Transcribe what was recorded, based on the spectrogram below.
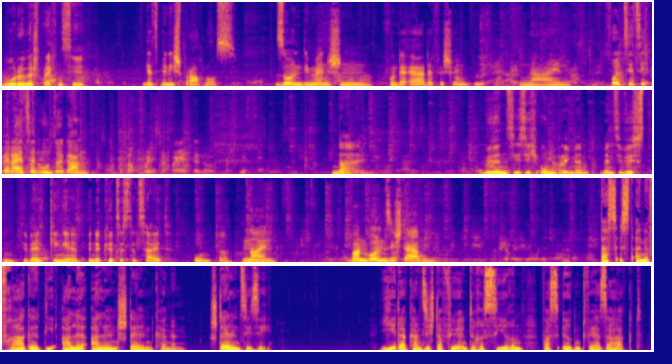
Worüber sprechen Sie? Jetzt bin ich sprachlos. Sollen die Menschen von der Erde verschwinden? Nein. Vollzieht sich bereits ein Untergang. Nein. Würden Sie sich umbringen, wenn Sie wüssten, die Welt ginge binnen kürzester Zeit unter? Nein. Wann wollen Sie sterben? Das ist eine Frage, die alle allen stellen können. Stellen Sie sie. Jeder kann sich dafür interessieren, was irgendwer sagt.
